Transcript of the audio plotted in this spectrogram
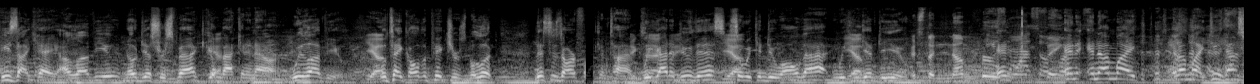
he's like, "Hey, I love you. No disrespect. Come Yeah. back in an hour. We love you. Yeah. We'll take all the pictures, but look, this is our fucking time. We got to do this Yeah. so we can do all that and we Yep. can give to you." It's the number and, one thing. and and I'm like, and I'm like, dude, that's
